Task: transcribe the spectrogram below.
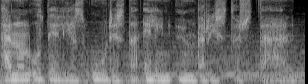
Hän on utelias uudesta elinympäristöstään –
